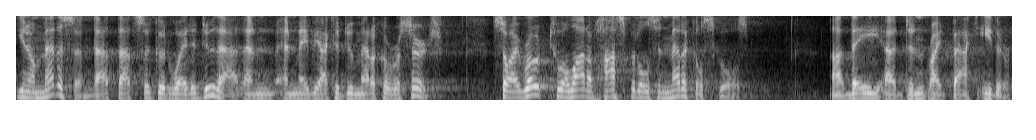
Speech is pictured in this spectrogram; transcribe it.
you know, medicine, that, that's a good way to do that, and, and maybe I could do medical research. So I wrote to a lot of hospitals and medical schools. Uh, they uh, didn't write back either.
